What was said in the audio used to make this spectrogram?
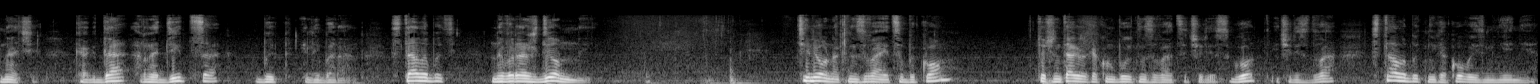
иначе. Когда родится бык или баран. Стало быть, новорожденный теленок называется быком, точно так же, как он будет называться через год и через два, стало быть, никакого изменения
